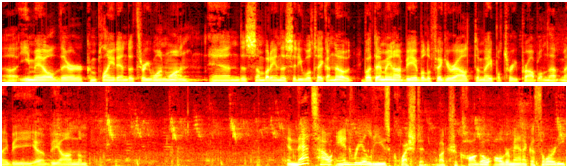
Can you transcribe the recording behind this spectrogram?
uh, email their complaint into 311, and somebody in the city will take a note, but they may not be able to figure out the maple tree problem. That may be uh, beyond them. And that's how Andrea Lee's question about Chicago aldermanic authority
